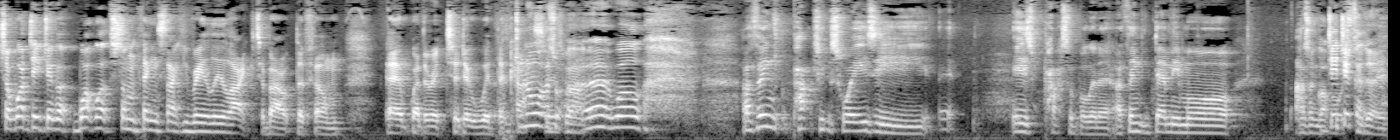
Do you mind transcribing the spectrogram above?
so what did you? go- What what some things that you really liked about the film? Uh, whether it to do with the cast you know as well. well? Uh, well, I think Patrick Swayze is passable in it. I think Demi Moore hasn't got Did much to do.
